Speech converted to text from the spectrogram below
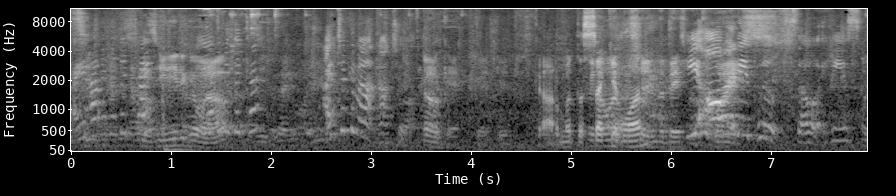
are you having a good time? Does he need to go Are you having out? a good time? I took him out not too long. ago. Okay, good, good. Got him with the We second want him to shit in one. the He already twice. pooped, so he's. Well,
